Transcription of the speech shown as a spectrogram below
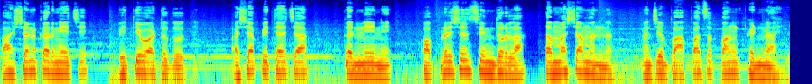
भाषण करण्याची भीती वाटत होती. अशा पित्याच्या कन्येने ऑपरेशन सिंदूरला तमाशा म्हणणं म्हणजे बापाचं पांग फेडणं आहे.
